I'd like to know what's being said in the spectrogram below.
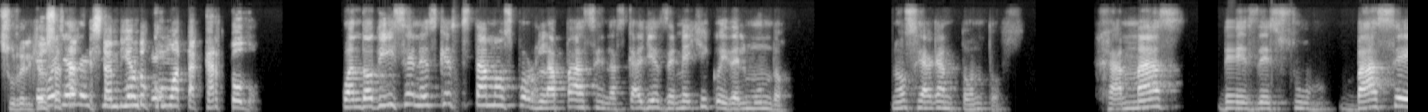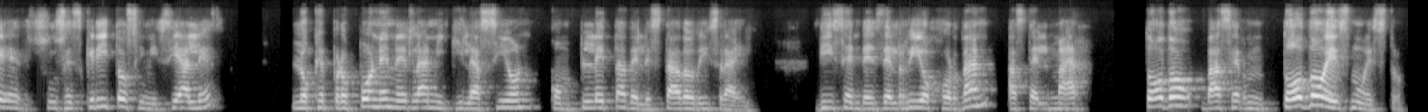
su religión. O sea, están, viendo cómo atacar todo. Cuando dicen es que estamos por la paz en las calles de México y del mundo, no se hagan tontos. Jamás desde su base, sus escritos iniciales, lo que proponen es la aniquilación completa del Estado de Israel. Dicen desde el río Jordán hasta el mar. Todo va a ser, todo es nuestro.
